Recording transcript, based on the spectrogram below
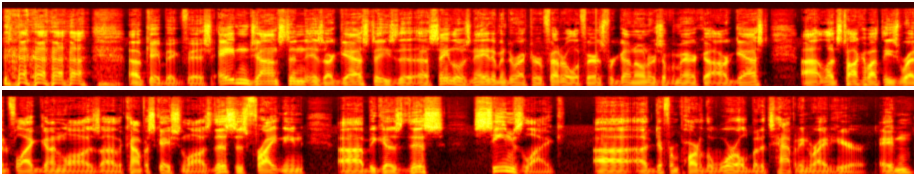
okay, Big Fish. Aidan Johnston is our guest. He's the uh, St. Louis native and director of federal affairs for Gun Owners of America. Our guest. Uh, let's talk about these red flag gun laws, uh, the confiscation laws. This is frightening uh, because this seems like uh, a different part of the world, but it's happening right here. Aidan.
